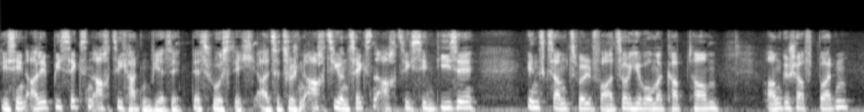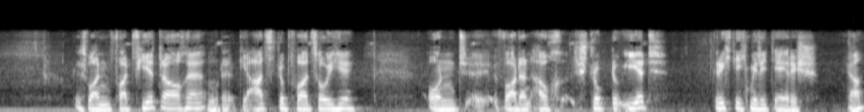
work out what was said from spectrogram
die sind alle bis 86 hatten wir sie, das wusste ich. Also zwischen 80 und 86 sind diese insgesamt zwölf Fahrzeuge, wo wir gehabt haben, angeschafft worden. Das waren Ford Viertracher mhm. oder die Arztclub-Fahrzeuge und äh, war dann auch strukturiert, richtig militärisch. Ja?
